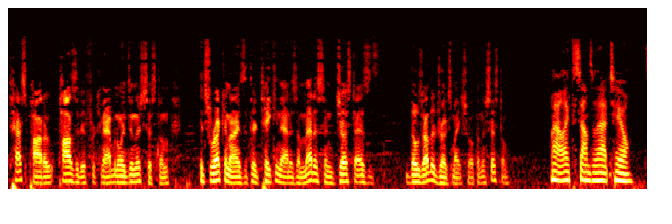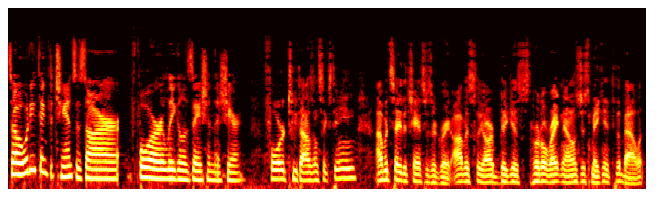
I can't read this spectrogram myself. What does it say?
test positive for cannabinoids in their system, it's recognized that they're taking that as a medicine just as those other drugs might show up in their system. Wow, I like the sounds of that too. So, what do you think the chances are for legalization this year? For 2016, I would say the chances are great. Obviously, our biggest hurdle right now is just making it to the ballot.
